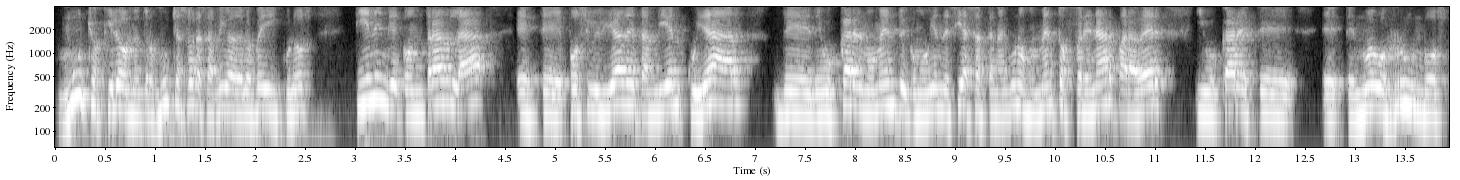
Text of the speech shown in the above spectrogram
muchos kilómetros, muchas horas arriba de los vehículos, tienen que encontrar la este, posibilidad de también cuidar, de, buscar el momento y como bien decías, hasta en algunos momentos frenar para ver y buscar este, este, nuevos rumbos.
